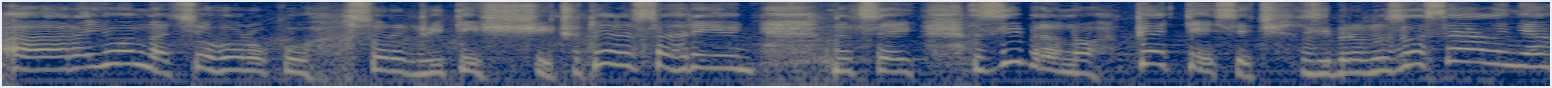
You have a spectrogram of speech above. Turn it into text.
а районна цього року 42 тисячі 400 гривень на цей. Зібрано 5 тисяч зібрано з населення.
